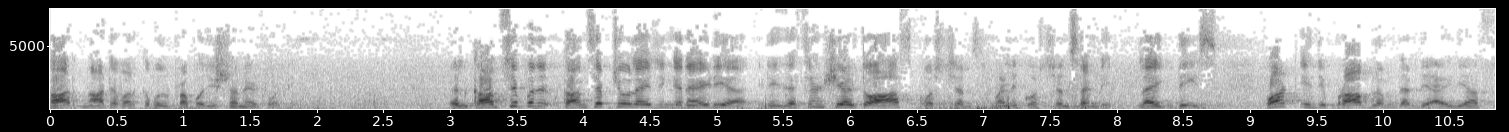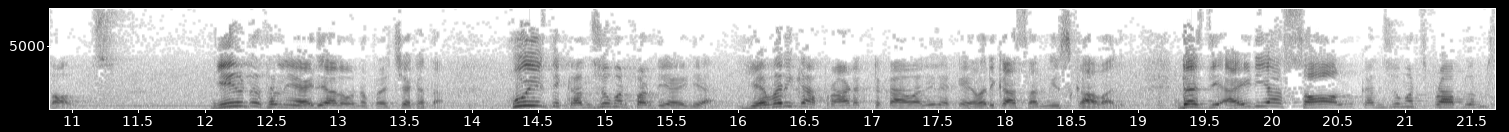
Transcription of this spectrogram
or not a workable proposition అనేటువంటి when conceptualizing an idea it is essential to ask questions. మళ్ళీ క్వశ్చన్స్ అండి. Like these what is the problem that the idea solves ఏమిటి అసలు నీ ఐడియాలో ఉన్న ప్రత్యేకత? Who is the consumer for the idea ఎవరికి ఆ ప్రోడక్ట్ కావాలి లేక ఎవరికి ఆ సర్వీస్ కావాలి? Does the idea solve consumers problems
